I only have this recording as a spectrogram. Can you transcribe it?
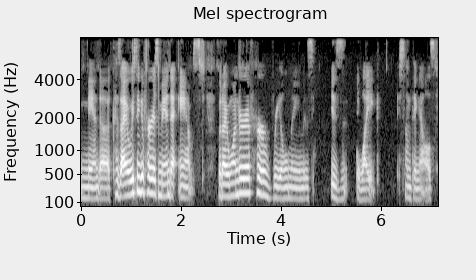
Manda. Because I always think of her as Manda Amst, but I wonder if her real name is is like something else.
